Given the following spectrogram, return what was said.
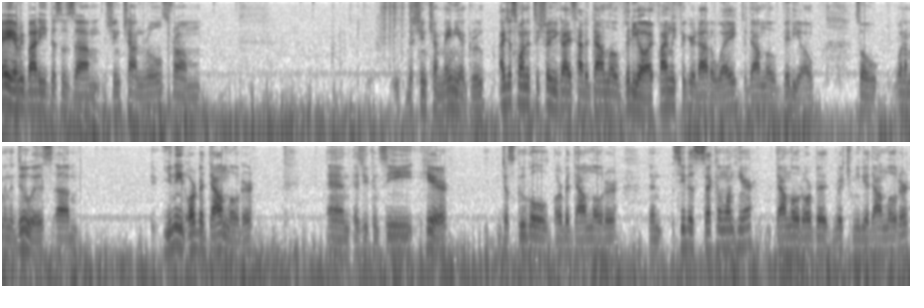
Hey everybody, this is um, Rules from the Shinchan Mania group. I just wanted to show you guys how to download video. I finally figured out a way to download video. So what I'm going to do is um, you need Orbit Downloader and as you can see here just Google Orbit Downloader then see the second one here download Orbit Rich Media Downloader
